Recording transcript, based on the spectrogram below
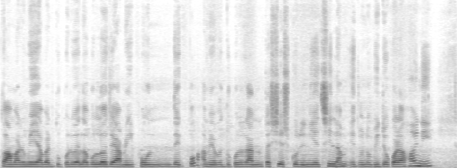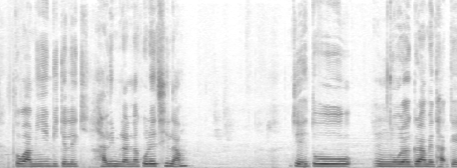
তো আমার মেয়ে আবার দুপুরবেলা বলল যে, আমি ফোন দেখব। আমি আবার দুপুরে রান্নাটা শেষ করে নিয়েছিলাম, এজন্য ভিডিও করা হয়নি। তো আমি বিকেলে হালিম রান্না করেছিলাম। যেহেতু ওরা গ্রামে থাকে,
